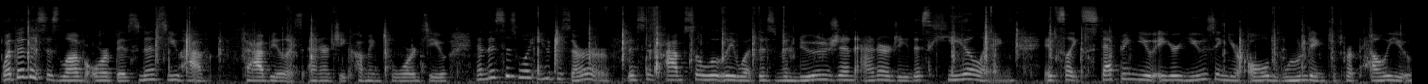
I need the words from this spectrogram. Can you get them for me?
whether this is love or business, you have fabulous energy coming towards you. And this is what you deserve. This is absolutely what this Venusian energy, this healing, it's like stepping you, you're using your old wounding to propel you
